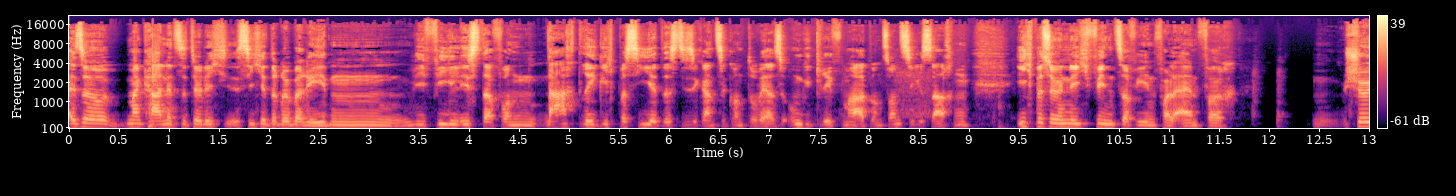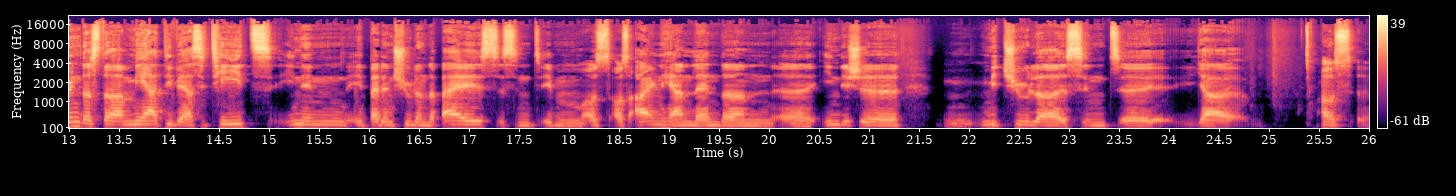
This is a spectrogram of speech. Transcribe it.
also man kann jetzt natürlich sicher darüber reden, wie viel ist davon nachträglich passiert, dass diese ganze Kontroverse umgegriffen hat und sonstige Sachen. Ich persönlich finde es auf jeden Fall einfach schön, dass da mehr Diversität in den, bei den Schülern dabei ist. Es sind eben aus, aus allen Herrenländern äh, indische Mitschüler, es sind äh, ja aus äh,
